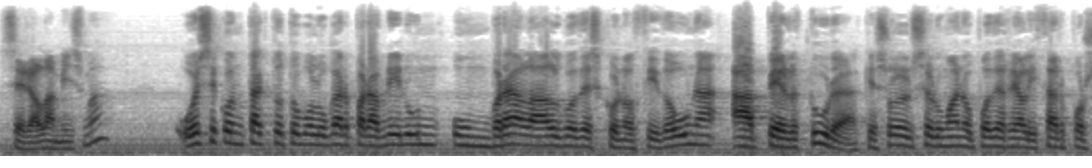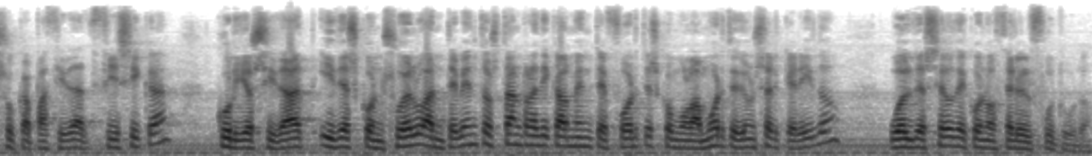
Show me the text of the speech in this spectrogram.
¿será la misma? O ese contacto tuvo lugar para abrir un umbral a algo desconocido, una apertura que solo el ser humano puede realizar por su capacidad física, curiosidad y desconsuelo ante eventos tan radicalmente fuertes como la muerte de un ser querido o el deseo de conocer el futuro.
